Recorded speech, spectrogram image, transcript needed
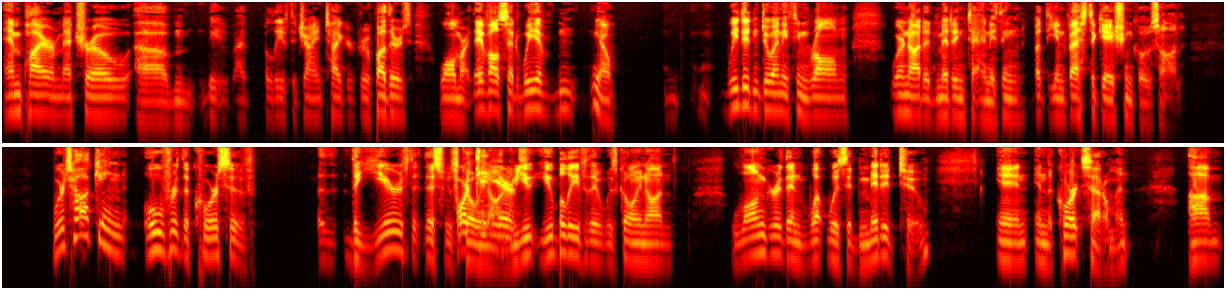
Empire, Metro, um, I believe the Giant Tiger Group, others, Walmart, they've all said we have, you know, we didn't do anything wrong. We're not admitting to anything, but the investigation goes on. We're talking over the course of the years that this was going on. You you believe that it was going on longer than what was admitted to in in the court settlement. Um,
